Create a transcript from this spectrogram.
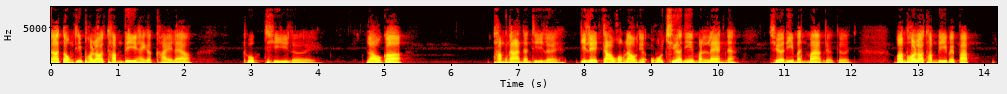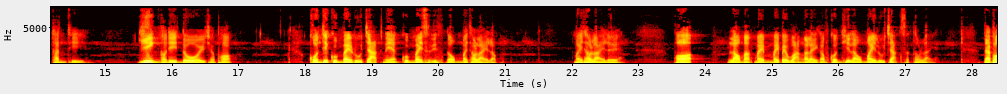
นะตรงที่พอเราทำดีให้กับใครแล้ว ทุกทีเลย เราก็ทำงานทันทีเลย กิเลสเก่าของเราเนี่ยโอ้เชื้อนี้มันแรงนะเชื้อนี้มันมากเหลือเกิน เพราะพอเราทำดีไปปั๊บ ทันที ยิ่งเขานี้โดยเฉพาะ คนที่คุณไม่รู้จักเนี่ย คุณไม่สนิทสนมไม่เท่าไหร่หรอก ไม่เท่าไหร่เลย เพราะเรามักไม่ไม่ไปหวังอะไรกับคนที่เราไม่รู้จักสักเท่าไหร่ แต่พอ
